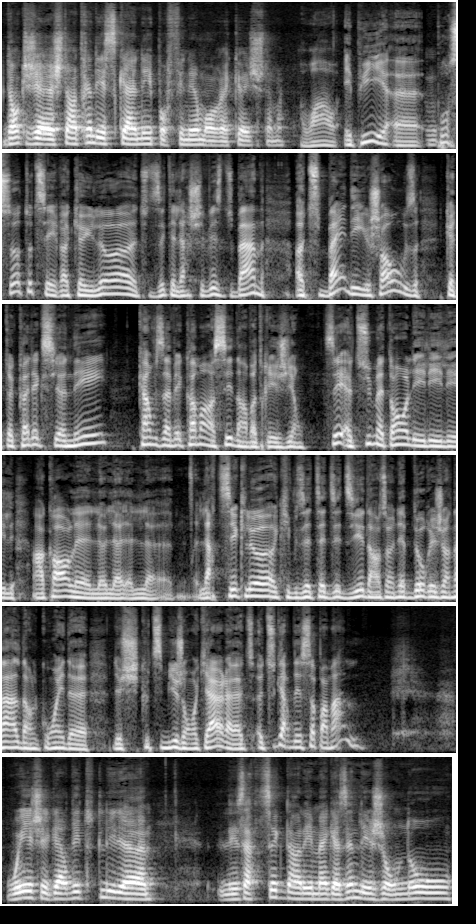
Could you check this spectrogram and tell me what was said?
Donc, je, suis en train de les scanner pour finir mon recueil, justement. Wow. Et puis, pour ça, tous ces recueils-là, tu disais que tu es l'archiviste du band. As-tu bien des choses que tu as collectionnées quand vous avez commencé dans votre région? As-tu, mettons, les, les, encore l'article qui vous était dédié dans un hebdo régional dans le coin de, de Chicoutimi-Jonquière? As-tu gardé ça pas mal? Oui, j'ai gardé tous les, euh, les articles dans les magazines, les journaux.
